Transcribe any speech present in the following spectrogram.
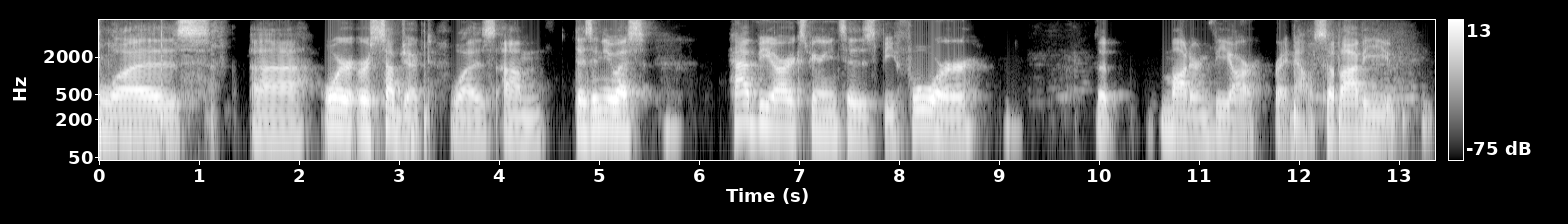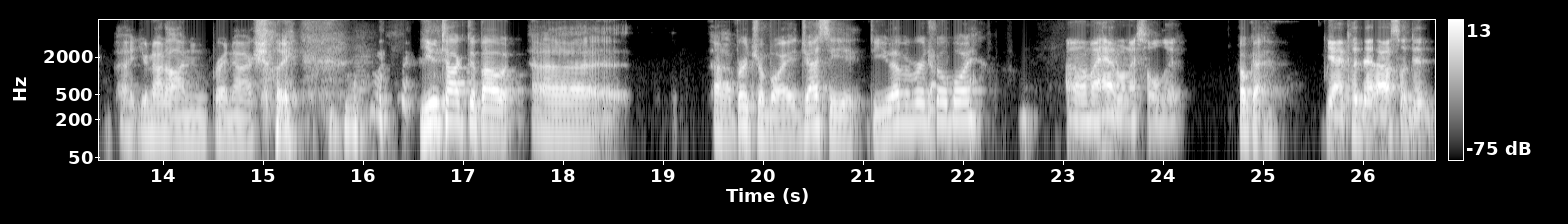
was, uh, or or subject was, um, does any of us have VR experiences before the modern VR right now? So, Bobby, you uh, you're not on right now, actually. you talked about uh, uh, Virtual Boy. Jesse, do you have a Virtual Boy? Um, I had one. I sold it. Okay. Yeah, I played that. I also did.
